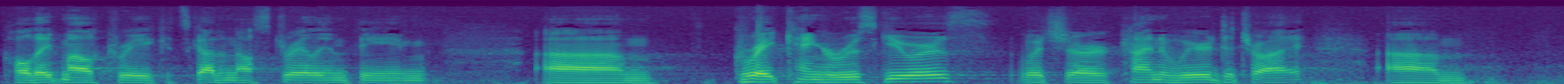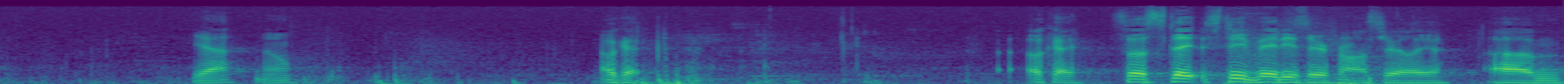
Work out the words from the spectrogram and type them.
called Eight Mile Creek. It's got an Australian theme. Um, great kangaroo skewers, which are kind of weird to try. Um, yeah? No? Okay. Okay, so St- Steve Baty's here from Australia. Um,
